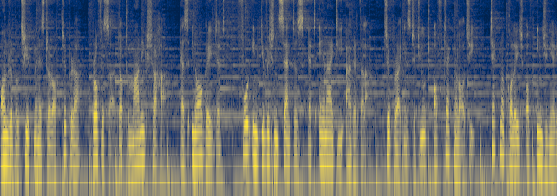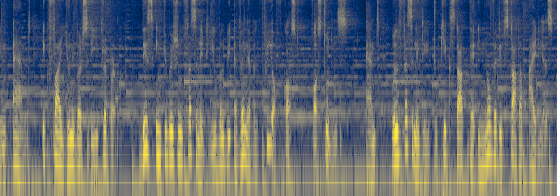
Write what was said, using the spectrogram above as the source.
Honorable Chief Minister of Tripura, Professor Dr. Manik Saha has inaugurated four incubation centers at NIT Agartala, Tripura Institute of Technology, Techno College of Engineering and ICFAI University Tripura. This incubation facility will be available free of cost for students and will facilitate to kickstart their innovative startup ideas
